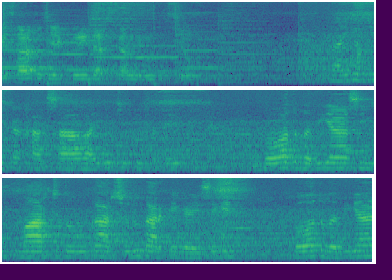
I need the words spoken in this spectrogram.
ਇਹ ਸਾਰਾ ਤੁਸੀਂ ਇੱਕ ਵਾਰੀ ਦਰਸ਼ਕਾਂ ਨੂੰ ਜ਼ਰੂਰ ਦੱਸਿਓ। ਵਾਹਿਗੁਰੂ ਜੀ ਕਾ ਖਾਲਸਾ, ਵਾਹਿਗੁਰੂ ਜੀ ਕੀ ਫਤਿਹ। ਬਹੁਤ ਵਧੀਆ ਅਸੀਂ ਮਾਰਚ ਤੋਂ ਘਰ ਸ਼ੁਰੂ ਕਰਕੇ ਗਏ ਸੀਗੇ। ਬਹੁਤ ਵਧੀਆ,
